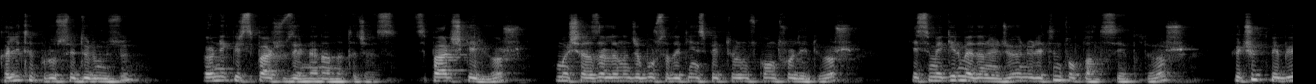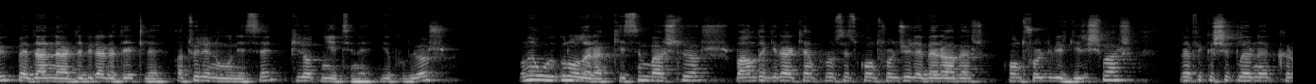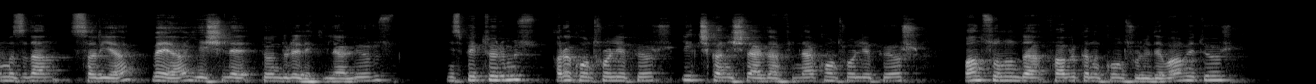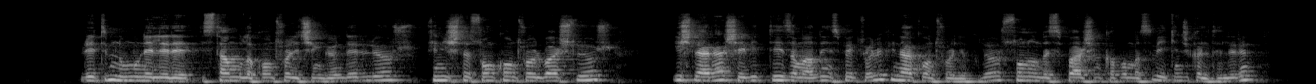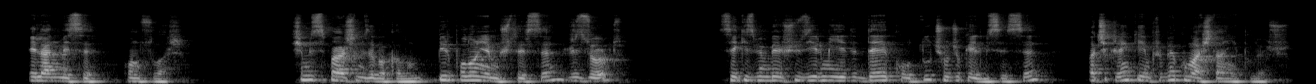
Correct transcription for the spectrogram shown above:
kalite prosedürümüzü örnek bir sipariş üzerinden anlatacağız. Sipariş geliyor. Kumaşı hazırlanınca Bursa'daki inspektörümüz kontrol ediyor. Kesime girmeden önce ön üretim toplantısı yapılıyor. Küçük ve büyük bedenlerde birer adetle atölye numunesi pilot niyetine yapılıyor. Buna uygun olarak kesim başlıyor. Banda girerken proses kontrolcü ile beraber kontrollü bir giriş var. Trafik ışıklarını kırmızıdan sarıya veya yeşile döndürerek ilerliyoruz. İnspektörümüz ara kontrol yapıyor. İlk çıkan işlerden final kontrol yapıyor. Band sonunda fabrikanın kontrolü devam ediyor. Üretim numuneleri İstanbul'a kontrol için gönderiliyor. Finişte son kontrol başlıyor. İşler her şey bittiği zaman da inspektörle final kontrol yapılıyor. Sonunda siparişin kapanması ve ikinci kalitelerin elenmesi konusu var. Şimdi siparişimize bakalım. Bir Polonya müşterisi Resort 8527D kodlu çocuk elbisesi açık renk emprime kumaştan yapılıyor.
